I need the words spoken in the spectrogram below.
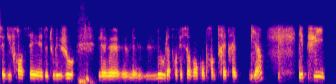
c'est du français de tous les jours, le, le, ou la professeure vont comprendre très très bien. Et puis,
